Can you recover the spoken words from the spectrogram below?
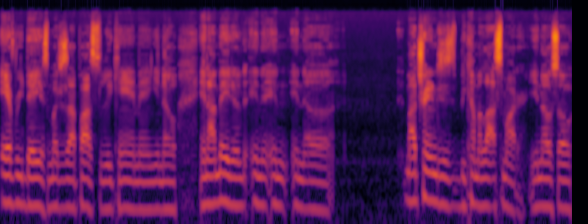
every day as much as I possibly can, man. You know, and I made it in in in uh. My training has become a lot smarter, you know. So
